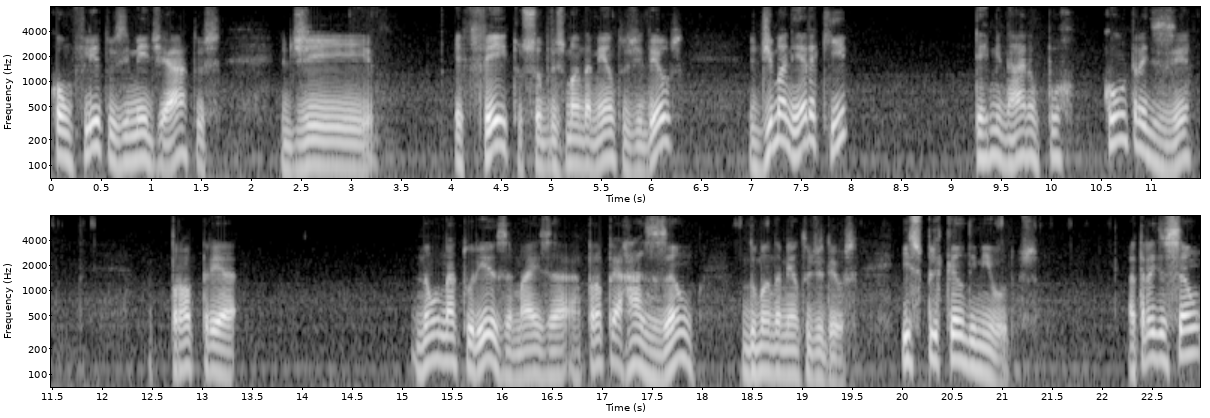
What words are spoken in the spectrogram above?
conflitos imediatos de efeitos sobre os mandamentos de Deus, de maneira que terminaram por contradizer a própria, não natureza, mas a, própria razão do mandamento de Deus, explicando em miúdos. A tradição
